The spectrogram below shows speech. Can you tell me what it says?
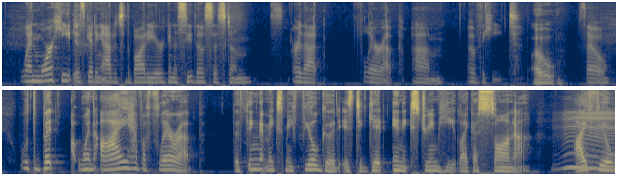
when more heat is getting added to the body, you're going to see those systems or that flare up um, of the heat. Oh. So Well, but when I have a flare up, the thing that makes me feel good is to get in extreme heat, like a sauna. I feel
